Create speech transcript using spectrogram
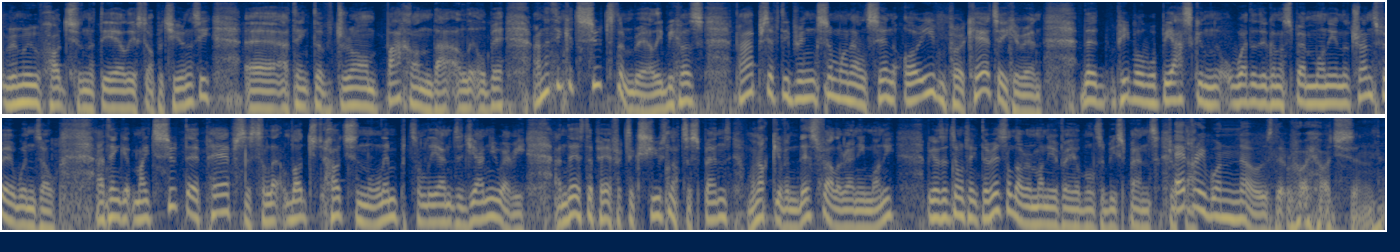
remove Hodgson at the earliest opportunity. Uh, I think they've drawn back on that a little bit, and I think it suits them really because perhaps if they bring someone else in, or even put a caretaker in, the people would be asking whether they're going to spend money in the transfer window. I think it might suit their purposes to let Hodgson limp till the end of January, and there's the perfect excuse not to spend. We're not giving this fella any money because I don't think there is a lot of money available to be spent. Everyone knows that Roy Hodgson,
